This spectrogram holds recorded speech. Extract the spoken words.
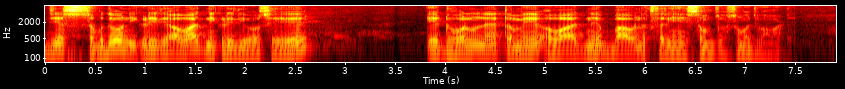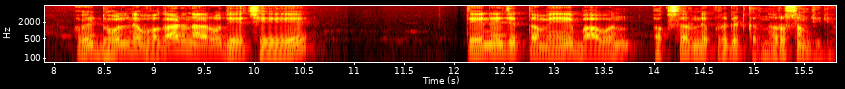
જે શબ્દો નીકળી રહ્યા, અવાજ નીકળી રહ્યો છે એ ઢોલને તમે અવાજને બાવન નક્ષરી અહીં સમજો, સમજવા માટે. હવે ઢોલને વગાડનારો જે છે, તેને જ તમે બાવન અક્ષરને પ્રગટ કરનારો સમજી લ્યો.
